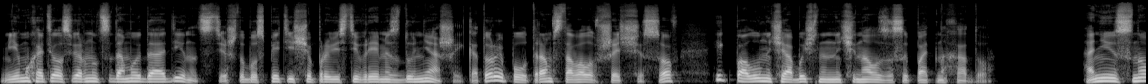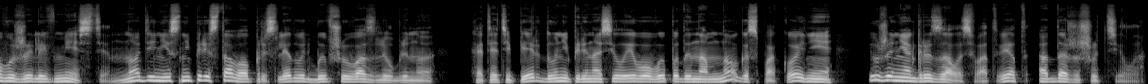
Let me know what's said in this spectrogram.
Ему хотелось вернуться домой до одиннадцати, чтобы успеть еще провести время с Дуняшей, которая по утрам вставала в шесть часов и к полуночи обычно начинала засыпать на ходу. Они снова жили вместе, но Денис не переставал преследовать бывшую возлюбленную — хотя теперь Дуня переносила его выпады намного спокойнее и уже не огрызалась в ответ, а даже шутила.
